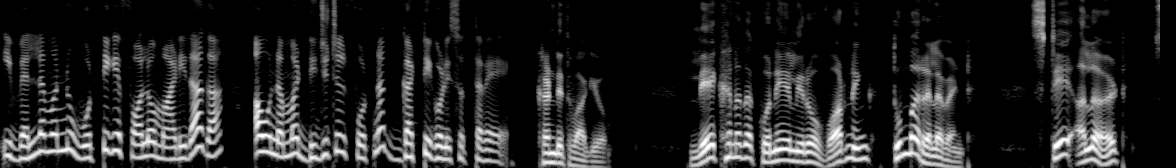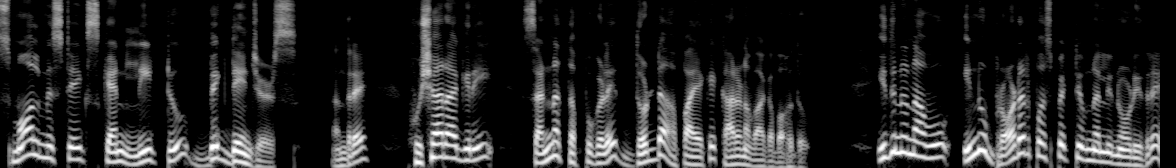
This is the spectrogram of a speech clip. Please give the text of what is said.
ಇವೆಲ್ಲವನ್ನು ಒಟ್ಟಿಗೆ ಫಾಲೋ ಮಾಡಿದಾಗ ಅವು ನಮ್ಮ ಡಿಜಿಟಲ್ ಫೋಟ್ನ ಗಟ್ಟಿಗೊಳಿಸುತ್ತವೆ. ಖಂಡಿತವಾಗಿಯೂ. ಲೇಖನದ ಕೊನೆಯಲ್ಲಿರೋ ವಾರ್ನಿಂಗ್ ತುಂಬಾ relevant stay alert small mistakes can lead to big dangers ಅಂದ್ರೆ ಹುಷಾರಾಗಿರಿ ಸಣ್ಣ ತಪ್ಪುಗಳೇ ದೊಡ್ಡ ಅಪಾಯಕ್ಕೆ ಕಾರಣವಾಗಬಹುದು. ಇದನ್ನು ನಾವು ಇನ್ನೂ ಬ್ರಾಡರ್ ಪರ್ಸ್ಪೆಕ್ಟಿವ್ನಲ್ಲಿ ನೋಡಿದ್ರೆ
